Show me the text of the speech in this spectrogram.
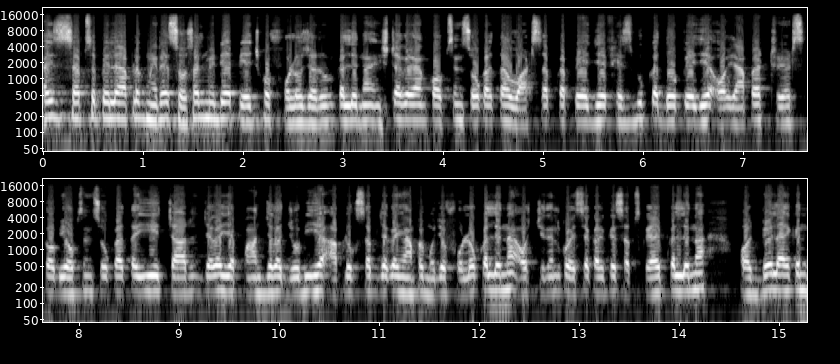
गाइस सबसे पहले आप लोग मेरे सोशल मीडिया पेज को फॉलो ज़रूर कर लेना। इंस्टाग्राम का ऑप्शन शो करता है व्हाट्सएप का पेज है फेसबुक का दो पेज है और यहाँ पर थ्रेड्स का भी ऑप्शन शो करता है। ये चार जगह या पाँच जगह जो भी है, आप लोग सब जगह यहाँ पर मुझे फॉलो कर लेना और चैनल को ऐसे करके सब्सक्राइब कर लेना और बेल आइकन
